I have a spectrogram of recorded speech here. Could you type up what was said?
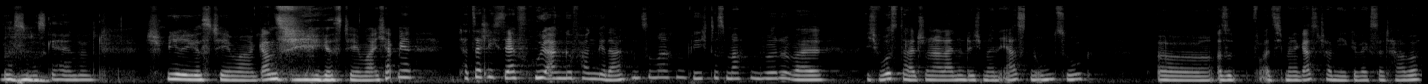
Wie hast mhm. du das gehandelt? Schwieriges Thema, ganz schwieriges Thema. Ich habe mir tatsächlich sehr früh angefangen, Gedanken zu machen, wie ich das machen würde, weil ich wusste halt schon alleine durch meinen ersten Umzug, äh, also als ich meine Gastfamilie gewechselt habe,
